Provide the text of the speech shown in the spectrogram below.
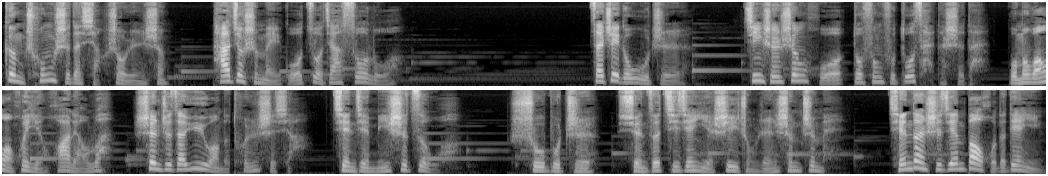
更充实地享受人生。他就是美国作家梭罗。在这个物质。精神生活多丰富多彩的时代，我们往往会眼花缭乱，甚至在欲望的吞噬下渐渐迷失自我。殊不知，选择极简也是一种人生之美。前段时间爆火的电影《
